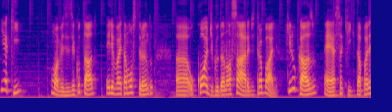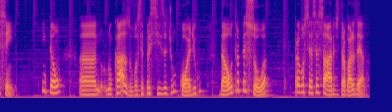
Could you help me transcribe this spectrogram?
E aqui, uma vez executado, ele vai estar mostrando uh, o código da nossa área de trabalho, que no caso é essa aqui que está aparecendo. Então, uh, no caso, você precisa de um código da outra pessoa para você acessar a área de trabalho dela.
